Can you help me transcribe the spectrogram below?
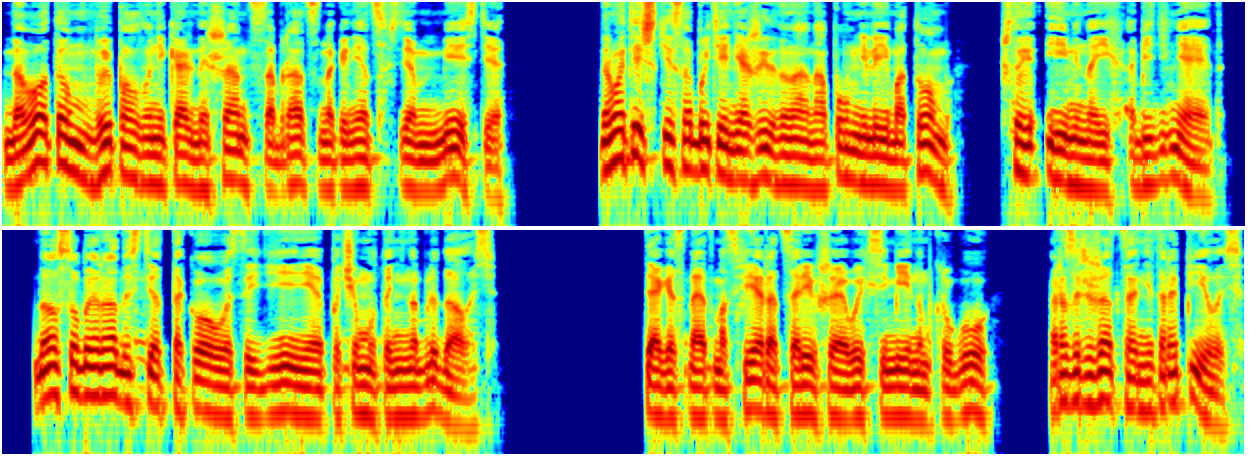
Да вот им выпал уникальный шанс собраться, наконец, всем вместе. Драматические события неожиданно напомнили им о том, что именно их объединяет, но особой радости от такого воссоединения почему-то не наблюдалось. Тягостная атмосфера, царившая в их семейном кругу, разряжаться не торопилась,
